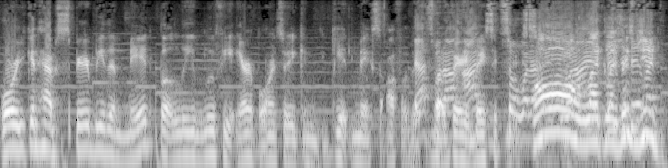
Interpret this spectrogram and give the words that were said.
or you can have spear be the mid, but leave Luffy airborne so he can get mixed off of it. That's but what very I, I basic. so what I, Oh, what I like- like envisioned this it, like,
